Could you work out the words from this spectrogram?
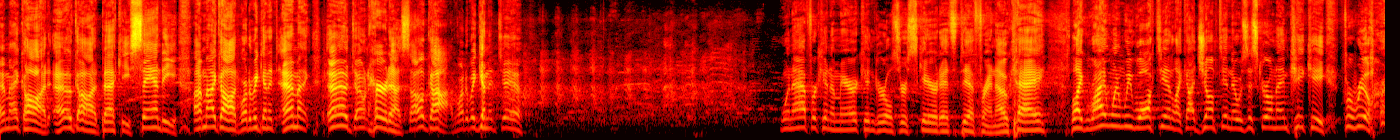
oh my God, oh God, Becky, Sandy, oh my God, what are we gonna do? Oh, oh don't hurt us, oh God, what are we gonna do? When African American girls are scared, it's different, okay? Like right when we walked in, like I jumped in, there was this girl named Kiki. For real, her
